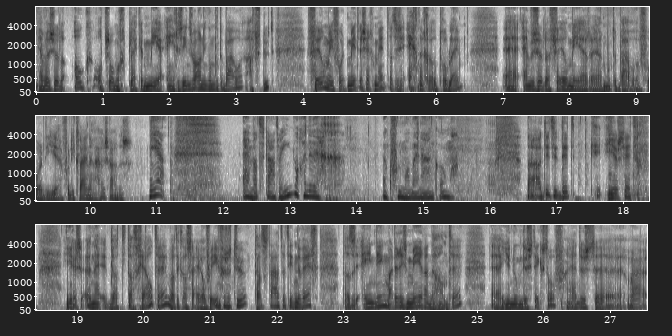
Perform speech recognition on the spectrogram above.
Ja, we zullen ook op sommige plekken meer eengezinswoningen moeten bouwen. Absoluut. Veel meer voor het middensegment. Dat is echt een groot probleem. en we zullen veel meer moeten bouwen voor die, voor die kleinere huishoudens. Ja. En wat staat er hier nog in de weg? Ik voel hem al bijna aankomen. Nou, dit, dit, hier zit hier is een, dat, dat geld, hè, wat ik al zei over infrastructuur, dat staat het in de weg. Dat is één ding, maar er is meer aan de hand. Hè. Uh, je noemde stikstof. Hè, dus uh, waar,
